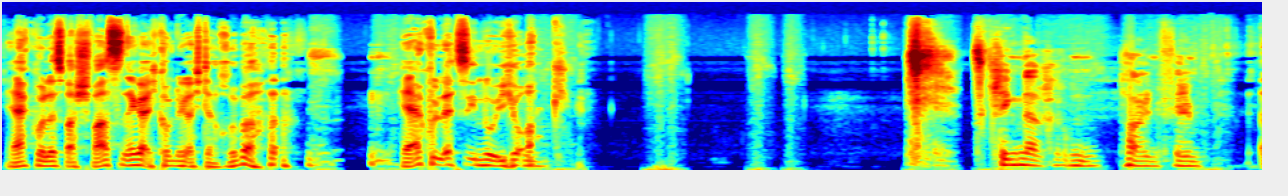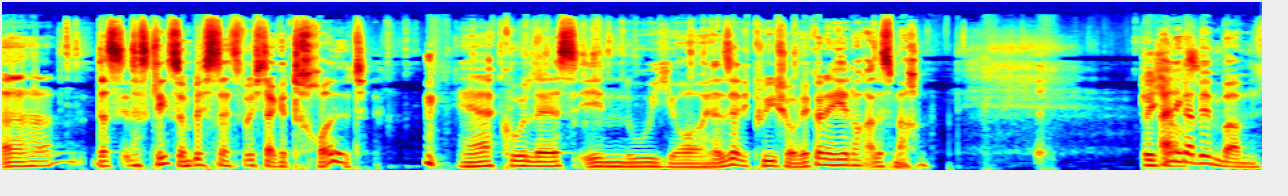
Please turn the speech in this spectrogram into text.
Herkules war Schwarzenegger, ich komme gleich darüber. Herkules in New York. das klingt nach einem tollen Film. Aha. Das, das klingt so ein bisschen, als würde ich da getrollt. Herkules in New York. Das ist ja die Pre-Show. Wir können ja hier noch alles machen. Durchaus. Heiliger Bimbam.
